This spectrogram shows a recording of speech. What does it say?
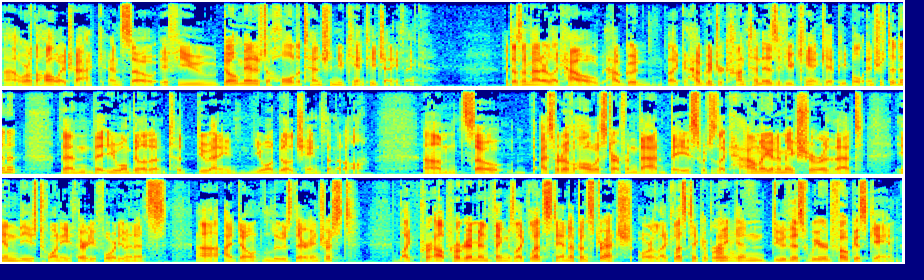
uh, or the hallway track, and so if you don't manage to hold attention, you can't teach anything. It doesn't matter like how, how good like how good your content is if you can't get people interested in it, then that you won't be able to, to do any you won't be able to change them at all. Um, so I sort of always start from that base, which is like how am I going to make sure that in these 20, 30, 40 minutes uh, I don't lose their interest. Like pro- I'll program in things like let's stand up and stretch, or like let's take a break nice. and do this weird focus game.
